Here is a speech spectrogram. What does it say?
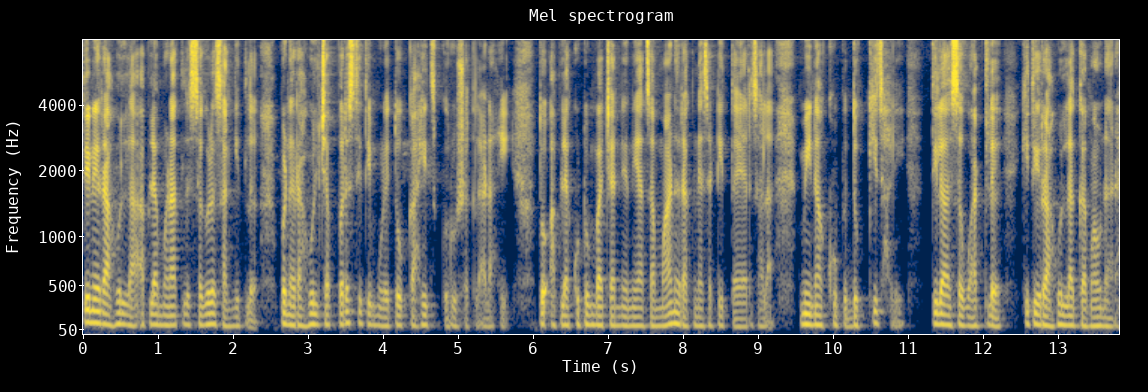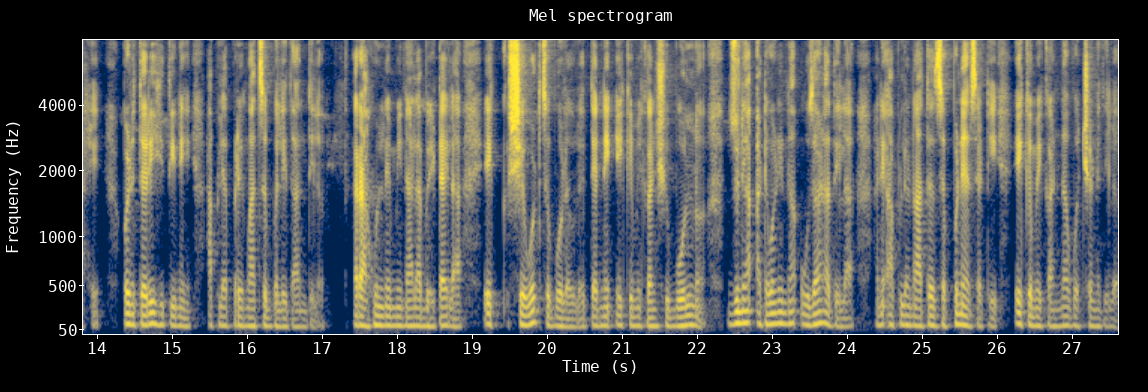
तिने राहुलला आपल्या मनातलं सगळं सांगितलं. पण राहुलच्या परिस्थितीमुळे तो काहीच करू शकला नाही. तो आपल्या कुटुंबाच्या निर्णयाचा मान राखण्यासाठी तयार झाला. मीना खूप दुःखी झाली. तिला असं वाटलं की ती राहुलला गमावणार आहे. पण तरीही तिने आपल्या प्रेमाचं बलिदान दिलं. राहुलने मीनाला भेटायला एक शेवटचं बोलवलं. त्यांनी एकमेकांशी बोलणं जुन्या आठवणींना उजाळा दिला आणि आपलं नातं जपण्यासाठी एकमेकांना वचन दिलं.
